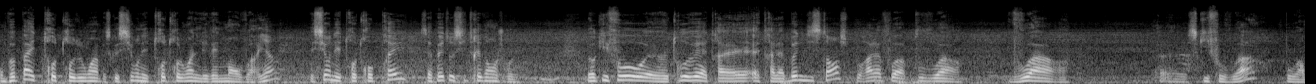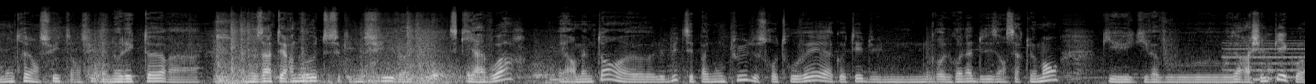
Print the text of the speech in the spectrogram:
on peut pas être trop trop loin parce que si on est trop trop loin de l'événement, on voit rien. Et si on est trop trop près, ça peut être aussi très dangereux. Donc il faut euh, trouver être à, être à, la bonne distance pour à la fois pouvoir voir ce qu'il faut voir, pouvoir montrer ensuite, ensuite à nos lecteurs, à, à, nos internautes, ceux qui nous suivent, ce qu'il y a à voir. Et en même temps, euh, le but, c'est pas non plus de se retrouver à côté d'une grenade de désencerclement qui, qui va vous, vous, arracher le pied, quoi.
